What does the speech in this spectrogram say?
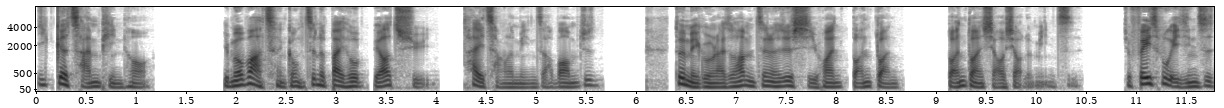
一个产品哈有没有办法成功，真的拜托不要取太长的名字，好不好？我们就是。对美国人来说，他们真的是喜欢短短、短短小小的名字。就 Facebook 已经是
